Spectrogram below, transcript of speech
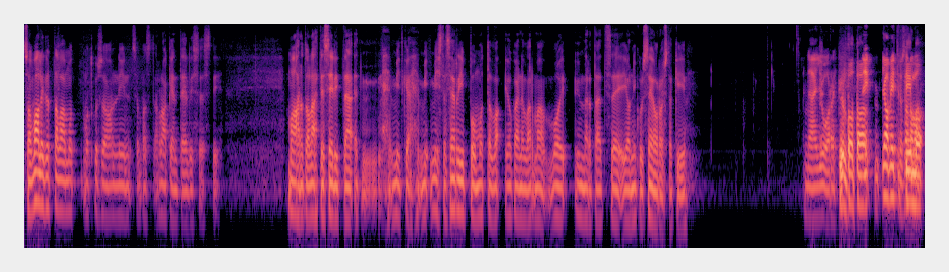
se on valitettavaa, mutta, mutta kun se on niin semmoista rakenteellisesti mahdoton lähteä selittämään, että mitkä, mistä se riippuu, mutta va, jokainen varmaan voi ymmärtää, että se ei ole niin kuin seuroista kiinni. Näin juuri. Kyllä tota, niin, joo, Mitri, Kimmo,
